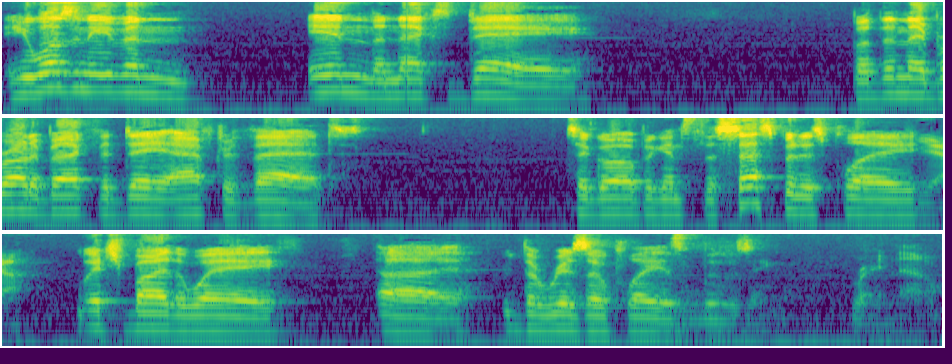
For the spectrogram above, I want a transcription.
he wasn't even in the next day. But then they brought it back the day after that to go up against the Cespedes play, yeah. which, by the way, uh, the Rizzo play is losing right now.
